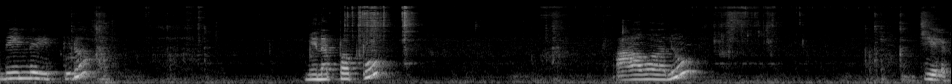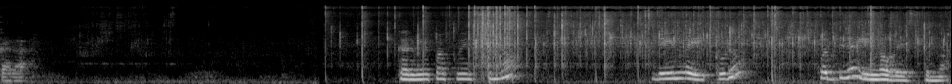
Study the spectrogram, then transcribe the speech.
దీనిలో ఇప్పుడు మినప్పప్పు ఆవాలు జీలకర్ర. కరివేపాకు వేసుకున్నాం దీనిలో ఇప్పుడు కొద్దిగా ఇంగవ వేసుకుందాం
